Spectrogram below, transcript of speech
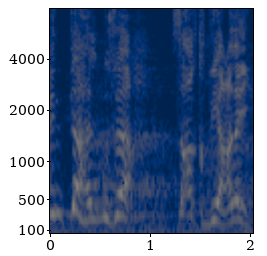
انتهى المزاح. سأقضي عليك.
